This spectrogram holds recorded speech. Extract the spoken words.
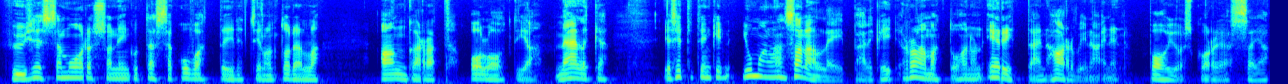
fyysisessä muodossa, niin kuin tässä kuvattiin, että siellä on todella ankarat olot ja nälkä. Ja sitten tietenkin Jumalan sananleipää, eli raamattuhan on erittäin harvinainen Pohjois-Koreassa ja,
